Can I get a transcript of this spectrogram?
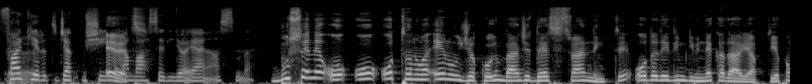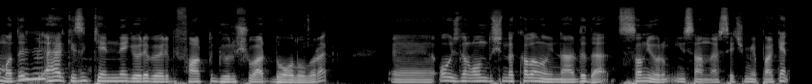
Fark Ee, yaratacak bir şeyden evet. bahsediliyor yani aslında. Bu sene o, o, o tanıma en uyacak oyun bence Death Stranding'ti. O da dediğim gibi ne kadar yaptı yapamadı. Hı hı. Herkesin kendine göre böyle bir farklı görüşü var doğal olarak. Ee, o yüzden onun dışında kalan oyunlarda da sanıyorum insanlar seçim yaparken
